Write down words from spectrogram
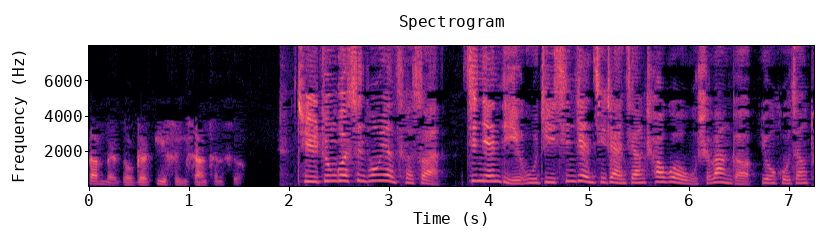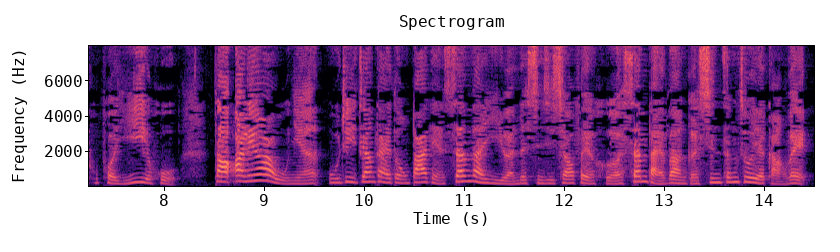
三百多个地市以上城市。据中国信通院测算。今年底，5G 新建基站将超过五十万个，用户将突破一亿户。到2025年，5G 将带动八点三万亿元的信息消费和三百万个新增就业岗位。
